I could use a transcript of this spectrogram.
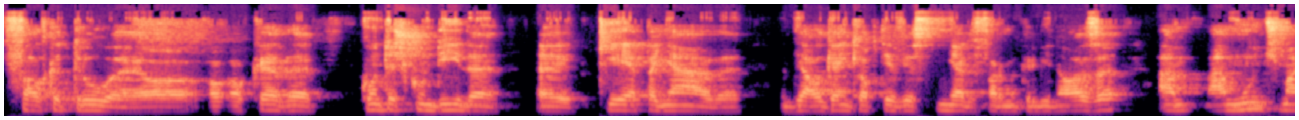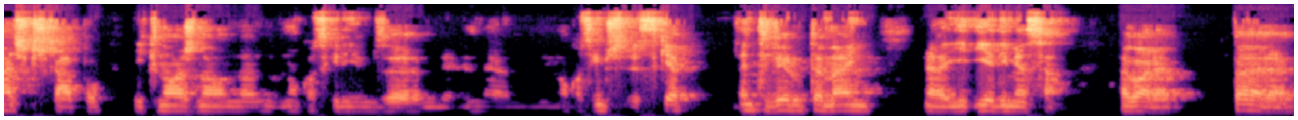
falcatrua ou, ou, ou cada conta escondida uh, que é apanhada de alguém que obteve esse dinheiro de forma criminosa, há, há muitos mais que escapam e que nós não, não, não conseguiríamos, uh, não conseguimos sequer antever o tamanho uh, e, e, a dimensão. Agora, para,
